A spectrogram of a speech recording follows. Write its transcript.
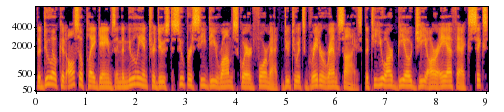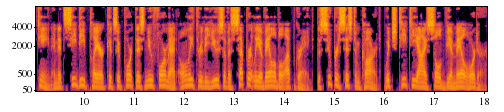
the Duo could also play games in the newly introduced Super CD-ROM squared format due to its greater RAM size the TURBOGRAFX-16 and its CD player could support this new format only through the use of a separately available upgrade, the Super System card, which TTI sold via mail order.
